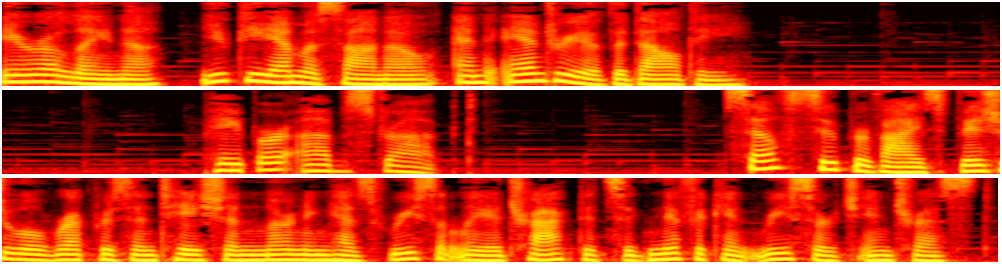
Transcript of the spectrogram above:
Iro Laina, Yuki M. Asano, and Andrea Vedaldi. Paper Abstract Self supervised visual representation learning has recently attracted significant research interest.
